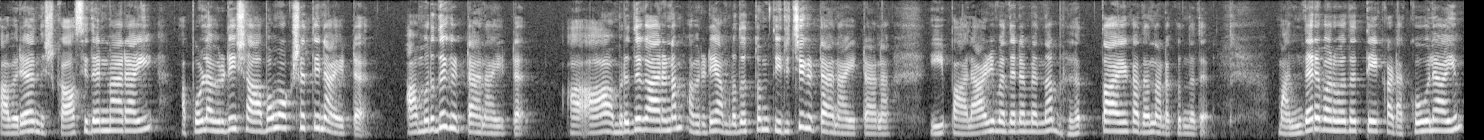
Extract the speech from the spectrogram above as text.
അവർ നിഷ്കാസിതന്മാരായി. അപ്പോൾ അവരുടെ ശാപമോക്ഷത്തിനായിട്ട് അമൃത് കിട്ടാനായിട്ട് ആ അമൃത് കാരണം അവരുടെ അമൃതത്വം തിരിച്ചു കിട്ടാനായിട്ടാണ് ഈ പാലാഴിമദനം എന്ന ബൃഹത്തായ കഥ നടക്കുന്നത്. മന്ദരപർവതത്തെ കടക്കോലായും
